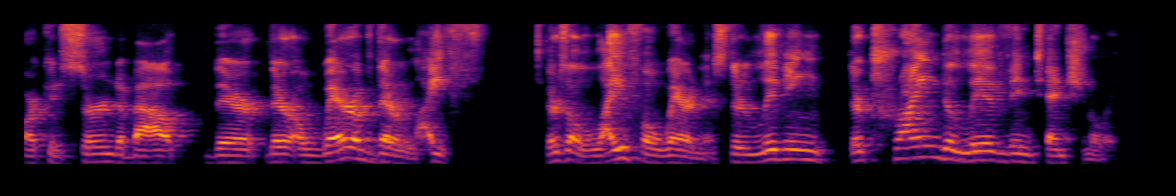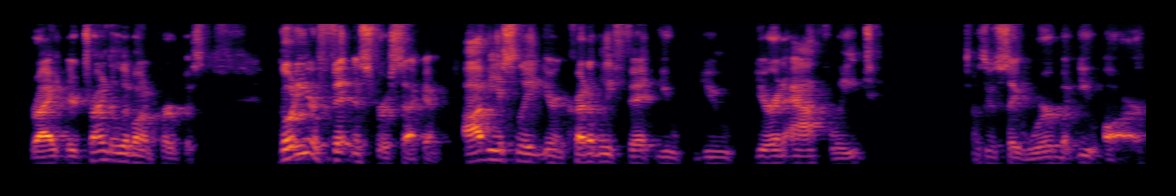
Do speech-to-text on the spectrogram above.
are concerned about their, they're aware of their life there's a life awareness. They're living, they're trying to live intentionally, right? They're trying to live on purpose. Go to your fitness for a second. Obviously, you're incredibly fit. You you you're an athlete. I was going to say were, but you are.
